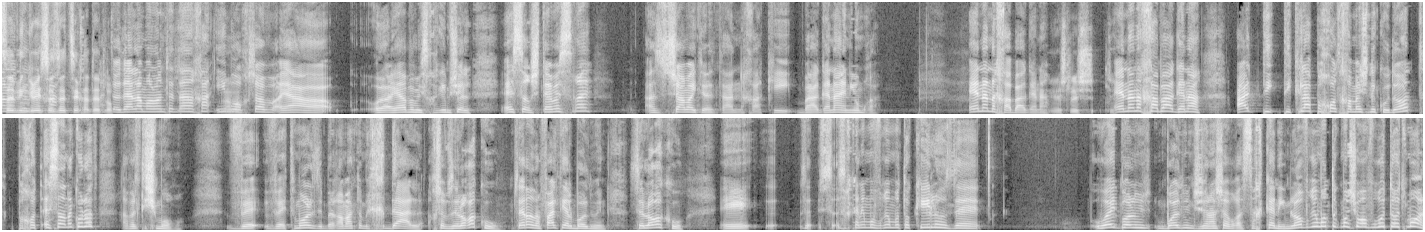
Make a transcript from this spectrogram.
ה saving grace לך? הזה צריך לתת לו. אתה יודע למה לא נותנת לך? אם? הוא עכשיו היה, היה במשחקים של 10-12, אז שם הייתי נותנת הנחה, כי בהגנה אין יומרה. אין הנחה בהגנה. יש לי... ש- אין הנחה בהגנה. אל ת, תקלע פחות חמש נקודות, פחות עשר נקודות, אבל תשמור. ו, ואתמול זה ברמת המחדל. עכשיו זה לא רק הוא, בסדר? נפלתי על בולדווין. זה לא רק הוא. אה, שחקנים עוברים אותו כאילו זה... וייד בולדווין, בולדווין שנה שעברה, שחקנים לא עוברים אותו כמו שהם עברו אותו אתמול.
